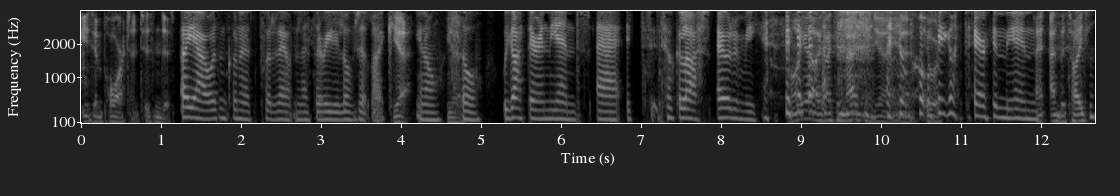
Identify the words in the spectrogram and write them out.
know, is important, isn't it? Oh yeah, I wasn't gonna put it out unless I really loved it. Like Yeah. you know. Yeah. So we got there in the end. Uh, it, it took a lot out of me, Oh yeah, I, I can imagine. Yeah, yeah but sure. we got there in the end. And, and the title,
